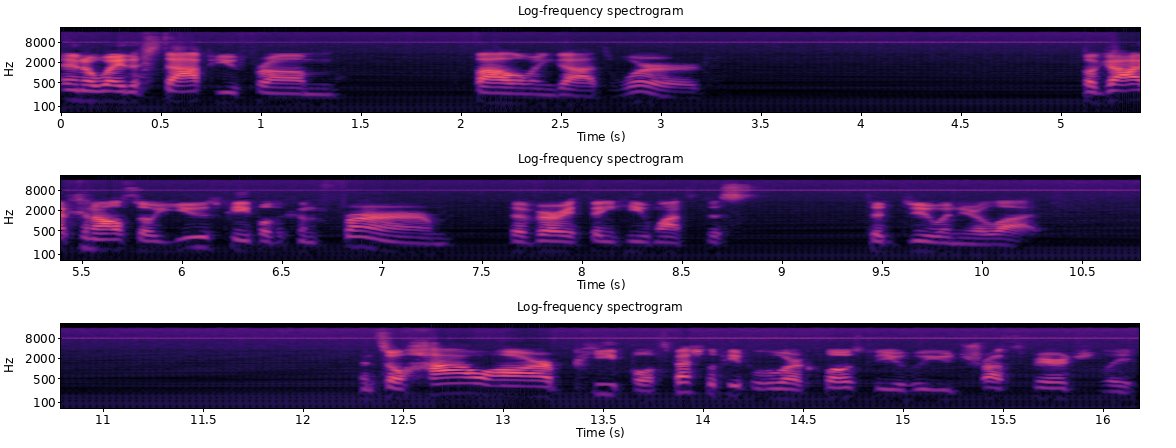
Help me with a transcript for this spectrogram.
in a way to stop you from following God's word. But God can also use people to confirm the very thing He wants to, to do in your life. And so, how are people, especially people who are close to you, who you trust spiritually,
